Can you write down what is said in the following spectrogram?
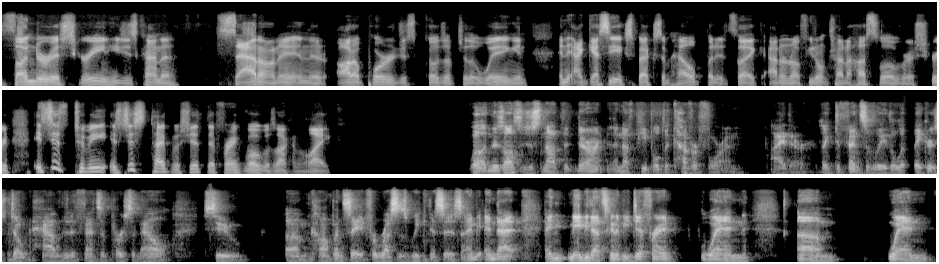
thunderous screen. He just kind of sat on it, and then Otto Porter just goes up to the wing, and and I guess he expects some help, but it's like I don't know if you don't try to hustle over a screen. It's just to me, it's just type of shit that Frank Vogel's not going to like. Well, and there's also just not that there aren't enough people to cover for him either. Like defensively, the Lakers don't have the defensive personnel to um, compensate for Russ's weaknesses. I mean, and that, and maybe that's going to be different when, um, when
